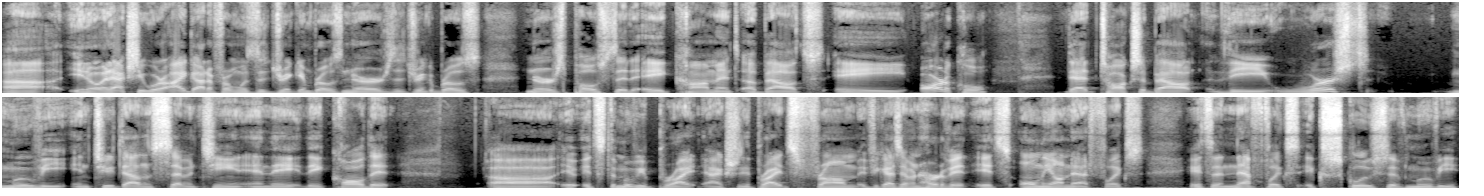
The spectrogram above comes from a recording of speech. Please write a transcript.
Uh, you know, and actually where I got it from was the Drinking Bros Nerds. The Drinking Bros Nerds posted a comment about a article that talks about the worst movie in 2017, and they they called it. Uh, it- it's the movie Bright. Actually, Bright's from. If you guys haven't heard of it, it's only on Netflix. It's a Netflix exclusive movie,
